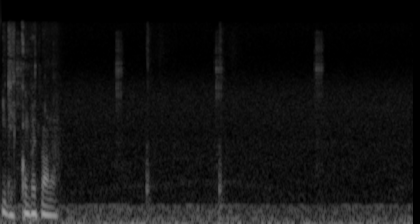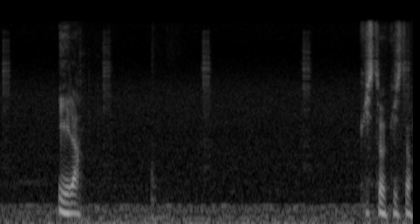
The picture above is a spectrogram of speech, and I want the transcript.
Il est complètement là. Il est là. Cuisto, cuisto.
